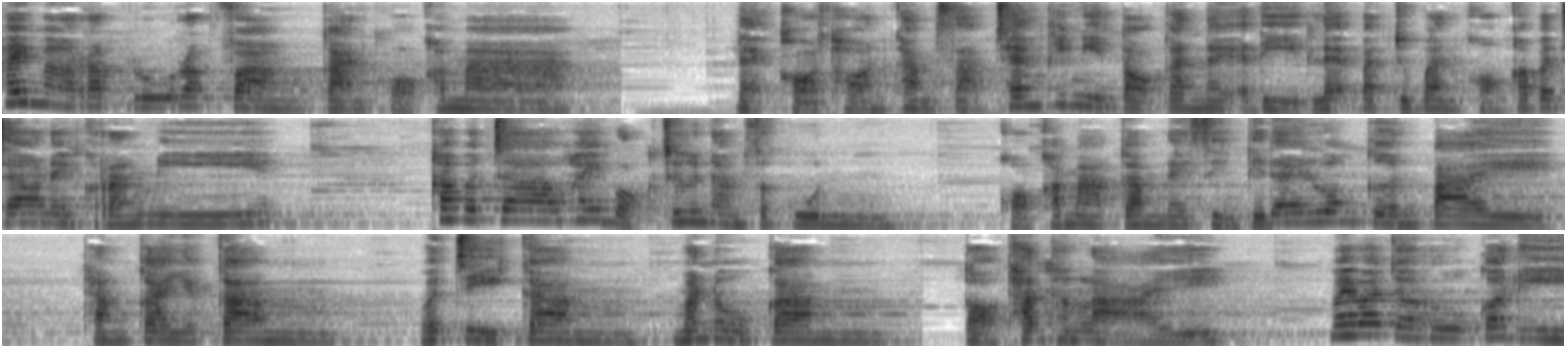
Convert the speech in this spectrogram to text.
ให้มารับรู้รับฟังการขอขมา และขอถอนคำสาปแช่งที่มีต่อกันในอดีต และปัจจุบันของข้าพเจ้าในครั้งนี้ ข้าพเจ้าให้บอกชื่อนามสกุล ขอขมากรรมในสิ่งที่ได้ล่วงเกินไป ทั้งกายกรรม วจีกรรม มโนกรรม ต่อท่านทั้งหลาย ไม่ว่าจะรู้ก็ดี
